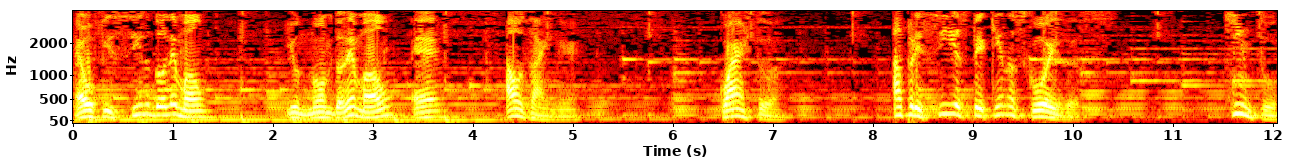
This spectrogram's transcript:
é a oficina do alemão, e o nome do alemão é Alzheimer. Quarto, aprecie as pequenas coisas. Quinto,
